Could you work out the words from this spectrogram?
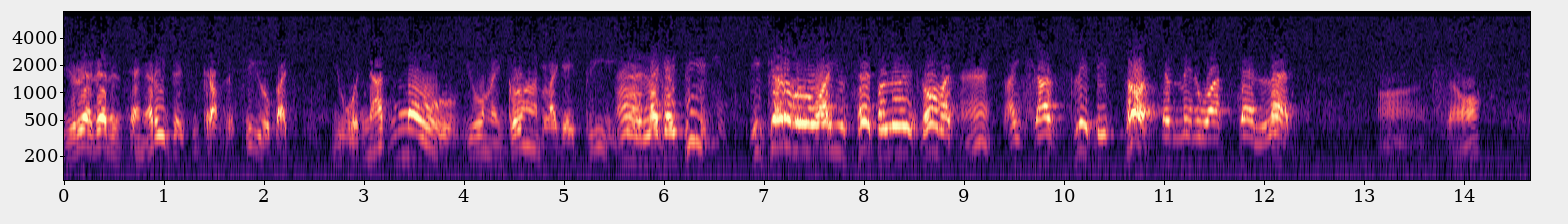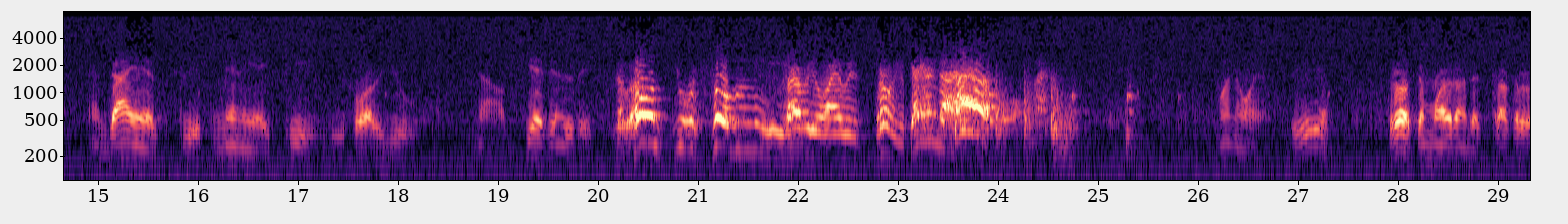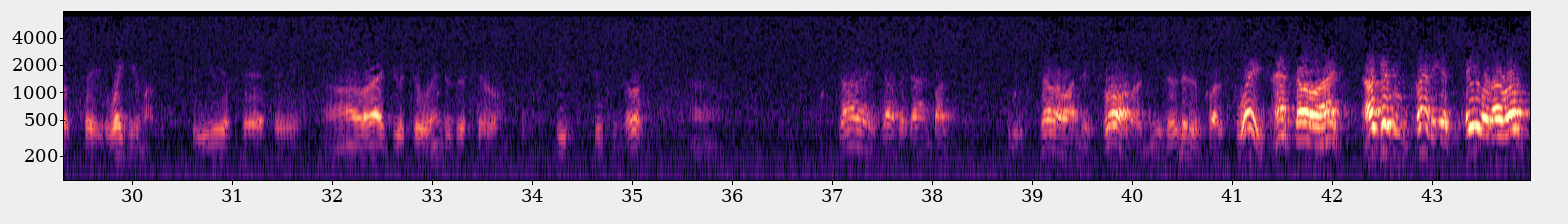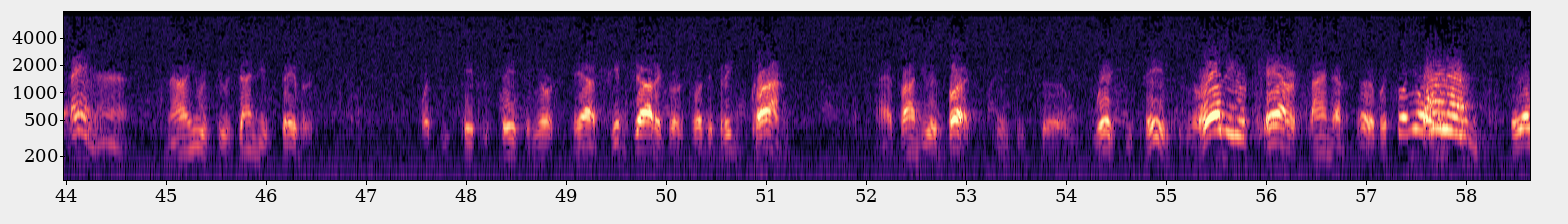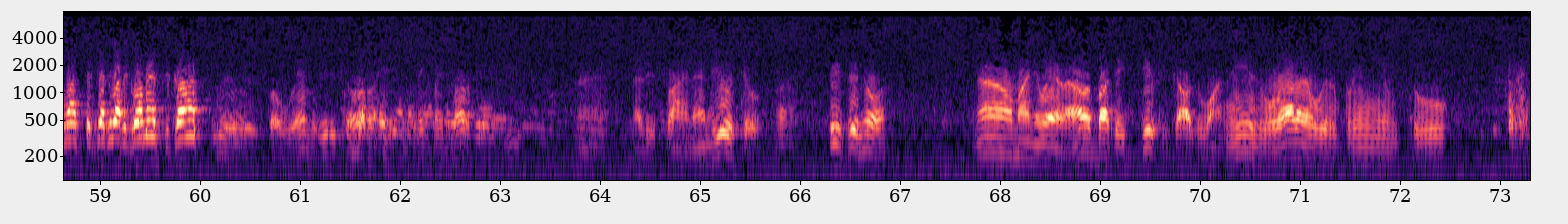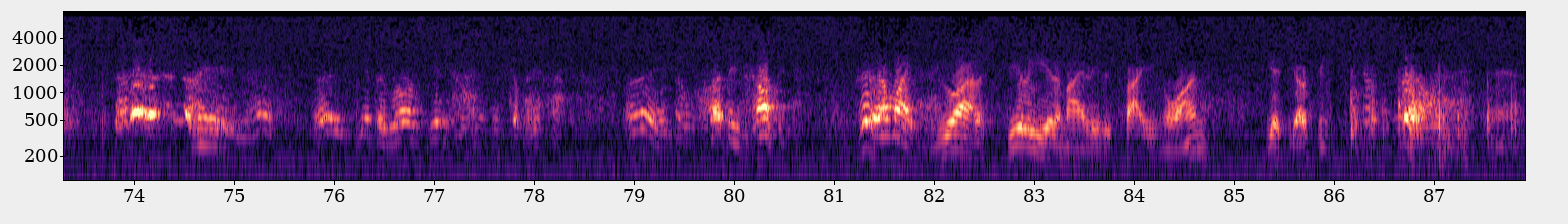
The red-headed senorita, she come to see you, but you would not move. You only grunt like a pig. Uh, like a pig. Be careful what you say to Luis Gomez. Huh? I shall slit the throats of men who have said that. Oh, so? And I have split many a pig before you. Now, get into this. Don't you show me. Have you, I will throw you. Get in there. Manuel. See? Throw some water on that cockerel's face. Wake him up. Yes, yes, yes. All right, you two, into the saloon. Sí, sí, señor. Sorry, Capitan, but we fellow on the floor need a little persuasion. That's all right. I'll give him plenty of tea with a rope pen. Yeah. Now, you two, sign these papers. What these papers say, senor? They are ship's articles for the big crime. I found you a berth. It's, uh, where she sailed, senor. What do you care? Sign them. Uh, but senor... Silence. Do you want to get what Gomez got? So when? Senor, I make my mark. Uh, that is fine. And you two. Sí, senor. Now, Manuel, how about the difficult one? His water will bring him to. Where am I? You are still here, my little fighting one. Get your feet. Yeah.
